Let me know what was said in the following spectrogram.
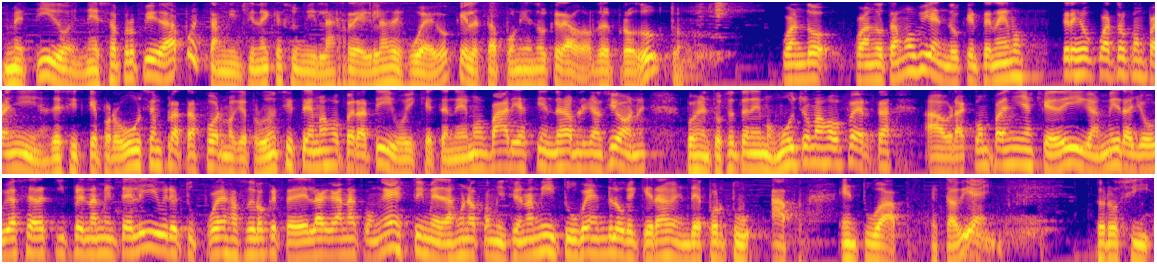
metido en esa propiedad, pues también tiene que asumir las reglas de juego que le está poniendo el creador del producto. Cuando, cuando estamos viendo que tenemos tres o cuatro compañías, es decir, que producen plataformas, que producen sistemas operativos y que tenemos varias tiendas de aplicaciones, pues entonces tenemos mucho más oferta. Habrá compañías que digan, mira, yo voy a ser aquí plenamente libre, tú puedes hacer lo que te dé la gana con esto y me das una comisión a mí, tú vendes lo que quieras vender por tu app, en tu app. Está bien. Pero si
